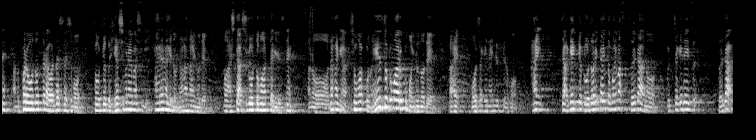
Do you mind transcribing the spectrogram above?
ね、あのこれを踊ったら私たちも東京都東村山市に帰らなければならないので、まあ、明日仕事もあったりですねあの中には小学校の遠足もある子もいるので、はい、申し訳ないんですけどもはいじゃあ原曲踊りたいと思います。それではあのぶっちゃけデイズ。それでは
